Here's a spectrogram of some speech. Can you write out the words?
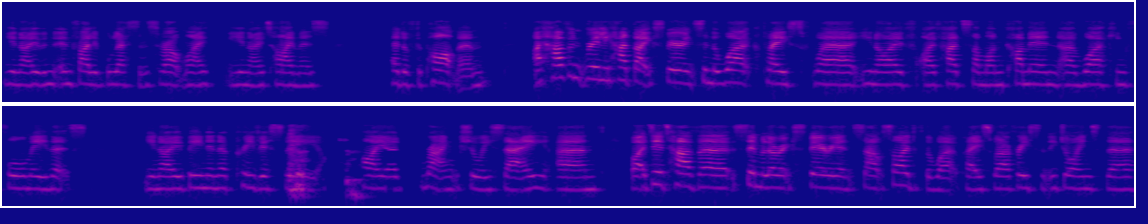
you know, invaluable lessons throughout my, you know, time as head of department. I haven't really had that experience in the workplace where, you know, I've I've had someone come in uh, working for me that's, you know, been in a previously higher rank, shall we say. Um, but I did have a similar experience outside of the workplace where I've recently joined the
